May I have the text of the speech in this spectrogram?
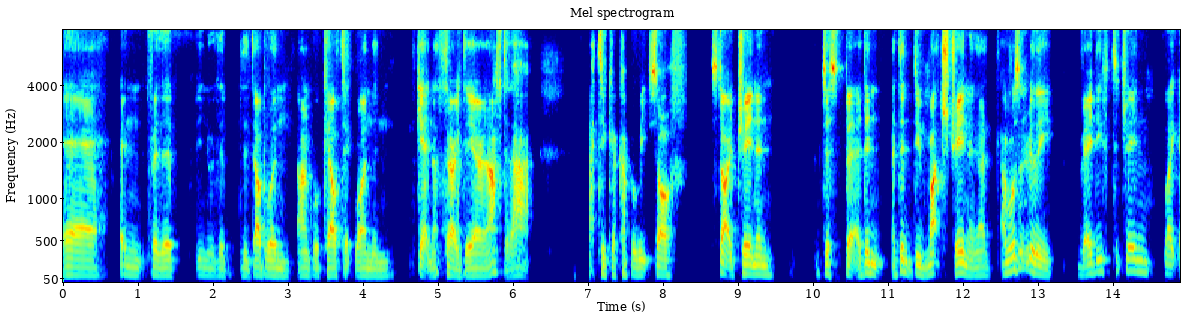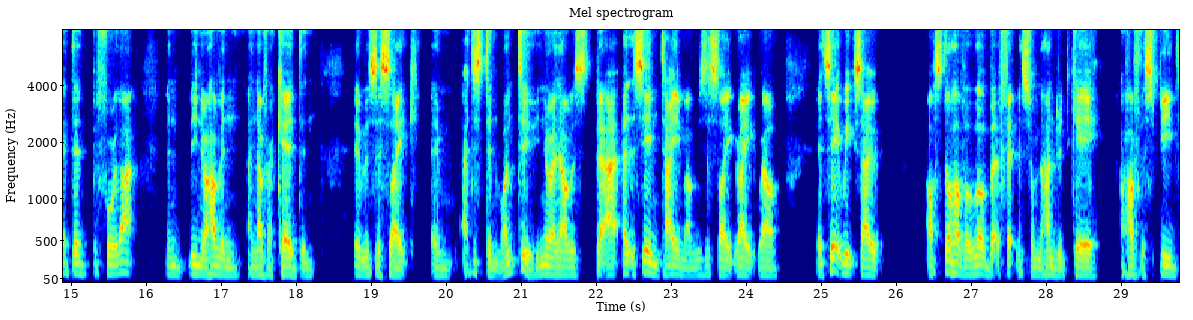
uh, and for the you know the the Dublin Anglo Celtic one, and getting a third there. And after that, I took a couple of weeks off, started training, just but I didn't I didn't do much training. I, I wasn't really ready to train like I did before that. And you know, having another kid and it was just like um, I just didn't want to, you know, and I was but I, at the same time I was just like, right, well, it's eight weeks out. I'll still have a little bit of fitness from the 100k. I'll have the speed.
